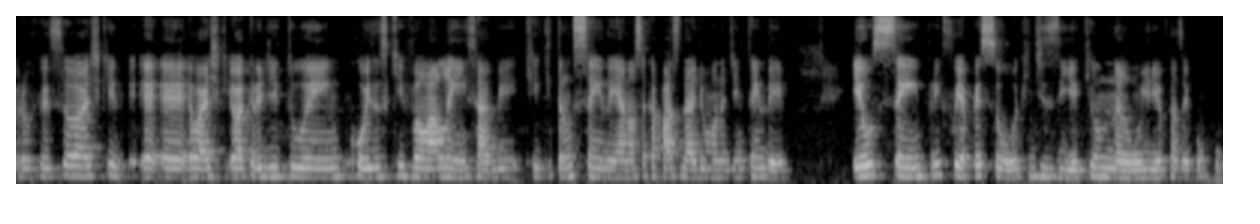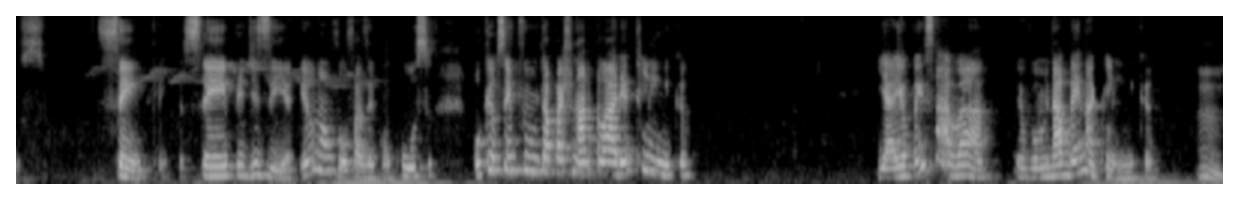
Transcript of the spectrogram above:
Professor, acho que é, é, eu acho que eu acredito em coisas que vão além, sabe? Que, que transcendem a nossa capacidade humana de entender. Eu sempre fui a pessoa que dizia que eu não iria fazer concurso. Sempre, eu sempre dizia, eu não vou fazer concurso, porque eu sempre fui muito apaixonada pela área clínica. E aí eu pensava, ah, eu vou me dar bem na clínica. Hum.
